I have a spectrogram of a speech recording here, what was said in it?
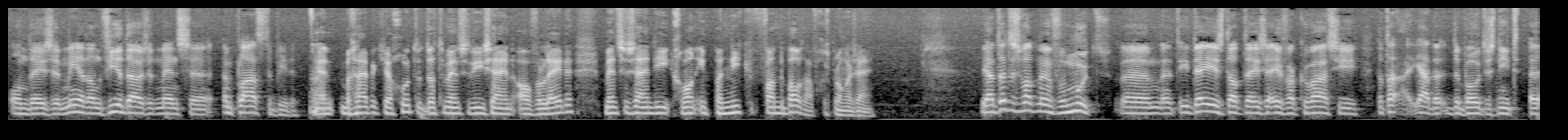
om deze meer dan 4000 mensen een plaats te bieden. En begrijp ik jou goed dat de mensen die zijn overleden... mensen zijn die gewoon in paniek van de boot afgesprongen zijn? Ja, dat is wat men vermoedt. Um, het idee is dat deze evacuatie... Dat ja, de, de, boot is niet uh,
